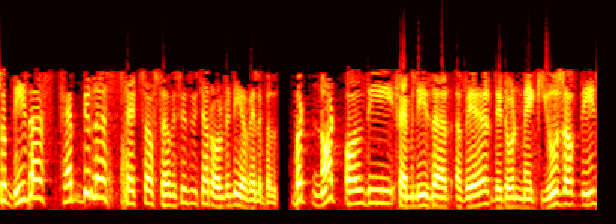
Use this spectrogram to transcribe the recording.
So these are fabulous sets of services which are already available. But not all the families are aware. They don't make use of these.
